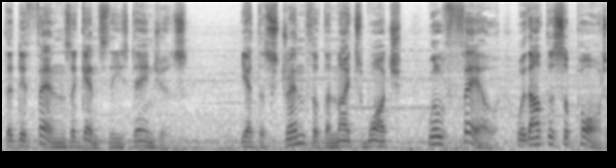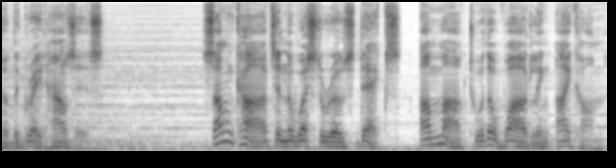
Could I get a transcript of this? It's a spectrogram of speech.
that defends against these dangers. Yet the strength of the Night's Watch will fail without the support of the great houses. Some cards in the Westeros decks are marked with a wildling icon.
